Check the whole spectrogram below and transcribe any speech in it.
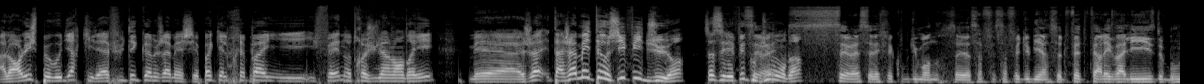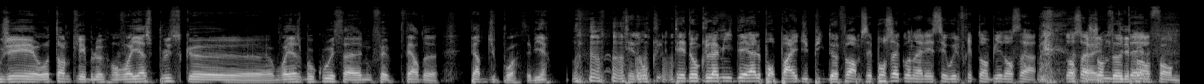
Alors lui, je peux vous dire qu'il est affûté comme jamais. Je sais pas quel prépa il, fait, notre Julien Landry, mais euh, t'as jamais été aussi fit, Jus. Hein ça, c'est l'effet Coupe du Monde. Hein. C'est vrai, c'est l'effet Coupe du Monde. Ça, fait, ça fait du bien. C'est le fait de faire les valises, de bouger autant que les Bleus. On voyage plus que, on voyage beaucoup et ça nous fait perdre, perdre du poids. C'est bien. t'es donc, t'es donc l'homme idéal pour parler du pic de forme. C'est pour ça qu'on a laissé Wilfried Tempier dans sa, dans sa chambre d'hôtel. en forme.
